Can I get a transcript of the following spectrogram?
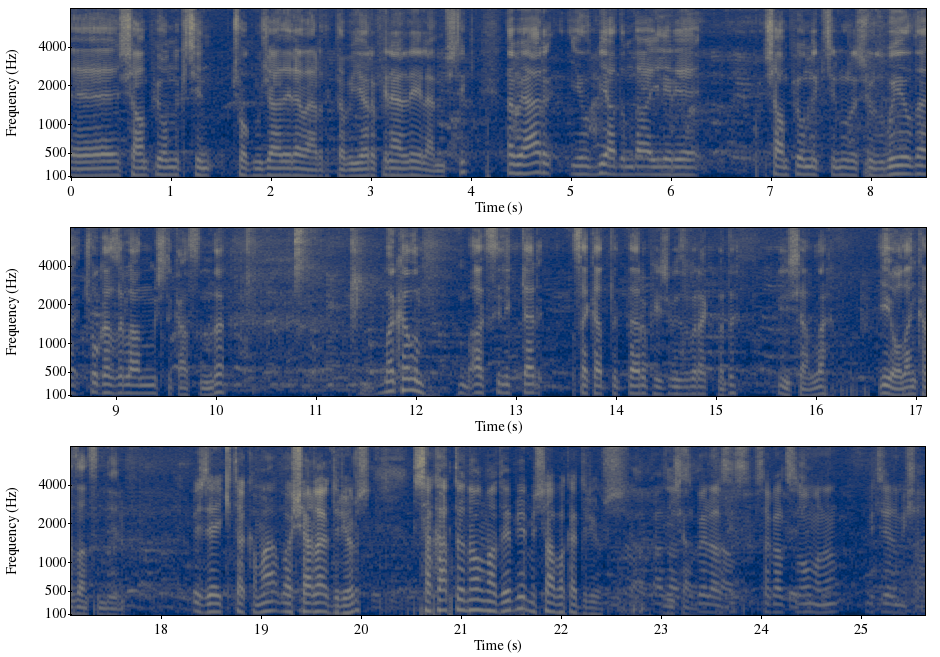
e, şampiyonluk için çok mücadele verdik tabii. Yarı finalde eğlenmiştik. Tabii her yıl bir adım daha ileriye şampiyonluk için uğraşıyoruz. Bu yıl da çok hazırlanmıştık aslında. Bakalım aksilikler, sakatlıklar peşimizi bırakmadı. İnşallah iyi olan kazansın diyelim. Biz de iki takıma başarılar diliyoruz. Sakatlığın olmadığı bir müsabaka diliyoruz. Kazasız İnşallah. belasız, sakatsız olmadan bitirelim inşallah.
